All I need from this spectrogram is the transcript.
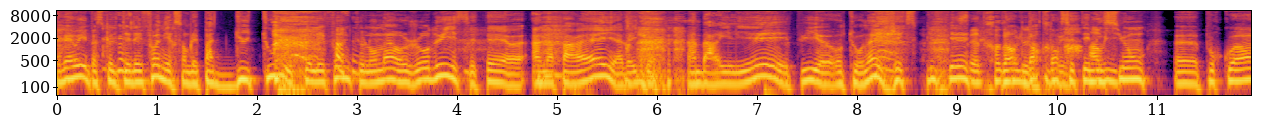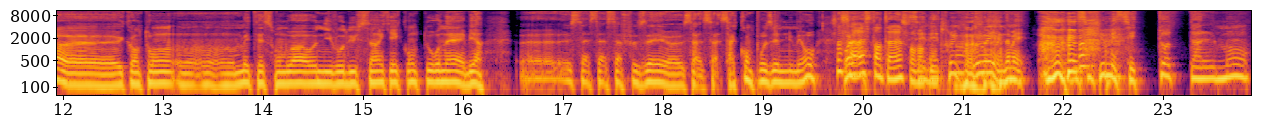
Eh bien oui, parce que le téléphone, il ressemblait pas du tout au téléphone que l'on a aujourd'hui. C'était euh, un appareil avec euh, un barillier et puis euh, on tournait. J'expliquais dans, cette Ah oui. émission euh, pourquoi euh, quand on, on- on mettait son doigt au niveau du 5 et qu'on tournait, eh bien euh, ça, ça- ça faisait, euh, ça, ça- ça composait le numéro. Ça, Voilà. ça reste intéressant. C'est des trucs. Oui, oui, non mais, mais c'est totalement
